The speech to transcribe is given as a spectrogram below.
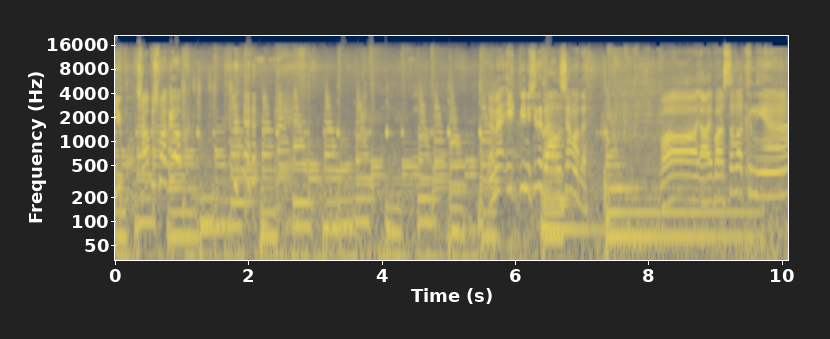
Yük, çarpışmak yok. Ömer ilk binişi de daha alışamadı. Vay Aybars'a bakın ya.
